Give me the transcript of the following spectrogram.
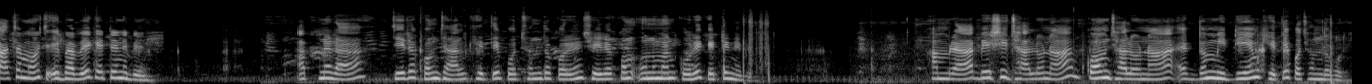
কাঁচামরিচ এইভাবে কেটে নেবেন। আপনারা যেরকম ঝাল খেতে পছন্দ করেন সেই রকম অনুমান করে কেটে নেবেন। আমরা বেশি ঝালও না, কম ঝালও না, একদম মিডিয়াম খেতে পছন্দ করি।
